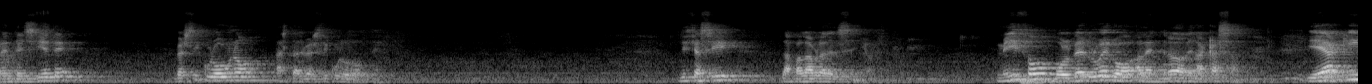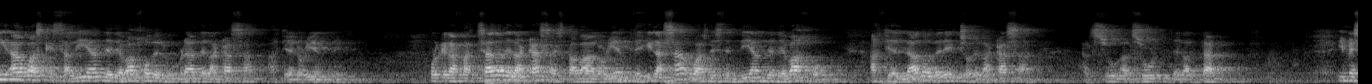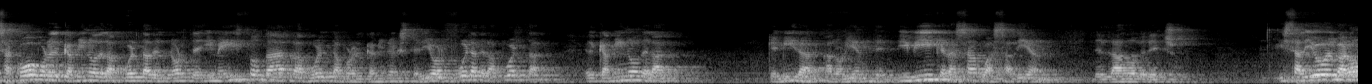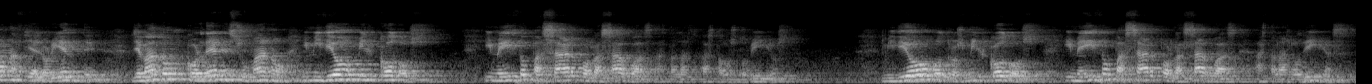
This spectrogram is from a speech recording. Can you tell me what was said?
Ezequiel 47, versículo 1 hasta el versículo 12. Dice así la palabra del Señor. Me hizo volver luego a la entrada de la casa, y he aquí aguas que salían de debajo del umbral de la casa hacia el oriente, porque la fachada de la casa estaba al oriente, y las aguas descendían de debajo hacia el lado derecho de la casa, al sur del altar. Y me sacó por el camino de la puerta del norte y me hizo dar la vuelta por el camino exterior, fuera de la puerta, el camino de la que mira al oriente. Y vi que las aguas salían del lado derecho. Y salió el varón hacia el oriente, llevando un cordel en su mano, y midió mil codos, y me hizo pasar por las aguas hasta, hasta los tobillos. Midió otros mil codos, y me hizo pasar por las aguas hasta las rodillas.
